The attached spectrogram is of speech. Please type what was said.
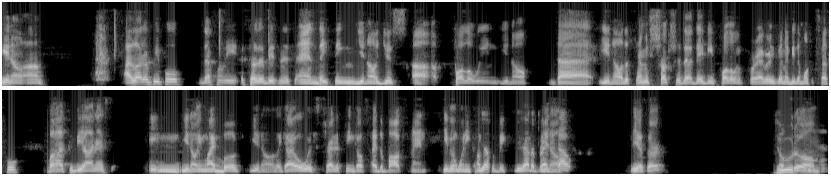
you know, um, a lot of people definitely start their business and they think you know just uh following you know that you know the same structure that they've been following forever is gonna be the most successful. But to be honest, in you know in my book, you know, like I always try to think outside the box, man. Even when it comes Yep. to big, You gotta branch know. out. Yes, sir. Dude, um,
